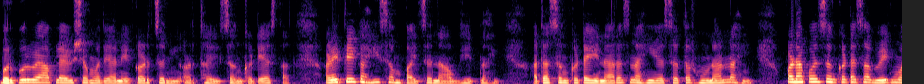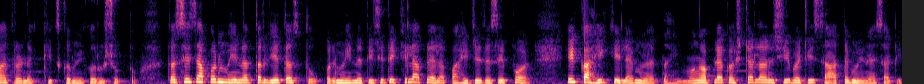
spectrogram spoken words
भरपूर वेळा आपल्या आयुष्यामध्ये अनेक अडचणी अडथळे संकटे असतात आणि ते काही संपायचं नाव घेत नाही. आता संकट येणारच नाही असं तर होणार नाही पण आपण संकटाचा वेग मात्र नक्कीच कमी करू शकतो. तसेच आपण मेहनत तर घेत असतो पण मेहनतीचे देखील आपल्याला पाहिजे तसे फळ हे काही केल्या मिळत नाही. मग आपल्या कष्टाला नशिबाची साथ मिळण्यासाठी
